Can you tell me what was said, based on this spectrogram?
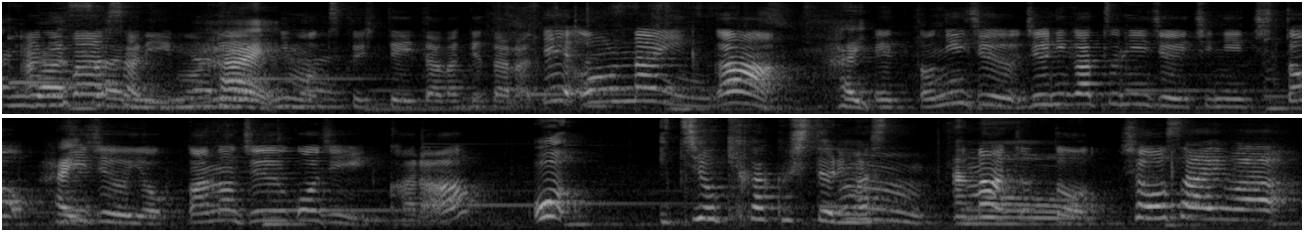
アニバーサリーもね、にも作っていただけたら、でオンラインが、えっと二十十二月二十一日と二十四日の十五時から。お一応企画しております。うん、あまあちょっと詳細は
